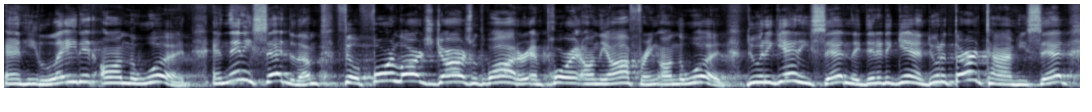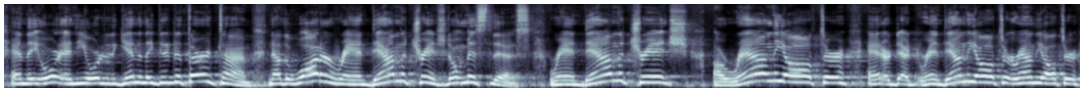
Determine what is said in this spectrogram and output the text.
and he laid it on the wood. And then he said to them, Fill four large jars with water and pour it on the offering on the wood. Do it again, he said, and they did it again. Do it a third time, he said, and they or- and he ordered again, and they did it a third time. Now the water ran down the trench. Don't miss this. Ran down the trench around the altar, and or, uh, ran down the altar around the altar,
